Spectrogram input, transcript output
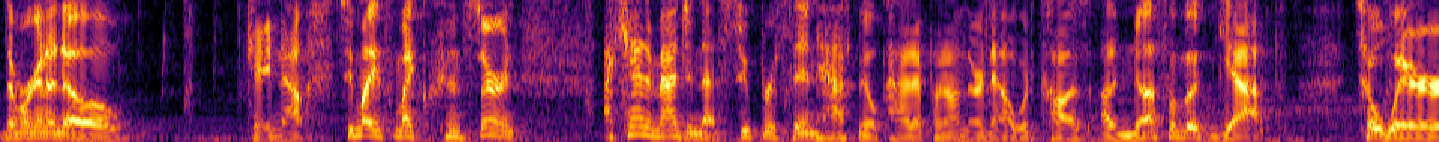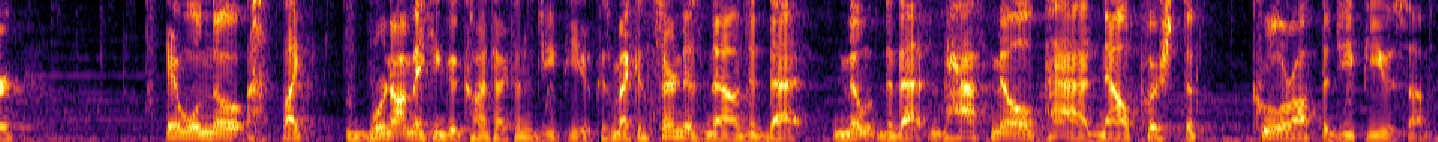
then we're gonna know, okay, now, see my, my concern, I can't imagine that super thin half mil pad I put on there now would cause enough of a gap to where it will know, like, we're not making good contact on the GPU. Because my concern is now, did that mil, did that half mil pad now push the cooler off the GPU some?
